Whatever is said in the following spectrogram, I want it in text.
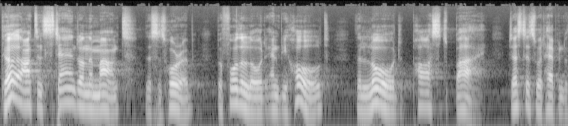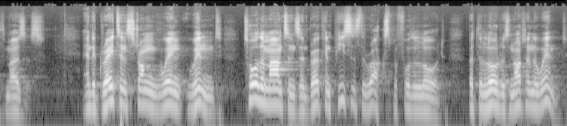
Go out and stand on the mount, this is Horeb, before the Lord, and behold, the Lord passed by, just as what happened with Moses. And a great and strong wind tore the mountains and broke in pieces the rocks before the Lord, but the Lord was not in the wind.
